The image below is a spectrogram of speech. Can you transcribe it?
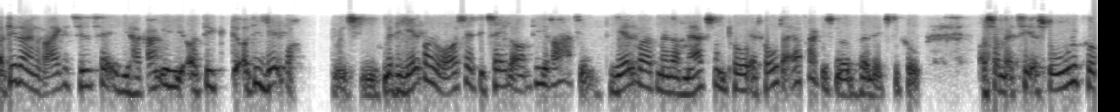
Og det er der en række tiltag, vi har gang i, og det, og det hjælper kan man sige. Men det hjælper jo også, at vi taler om det i radioen. Det hjælper, at man er opmærksom på, at hov, der er faktisk noget, der hedder Lex.dk, og som er til at stole på,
